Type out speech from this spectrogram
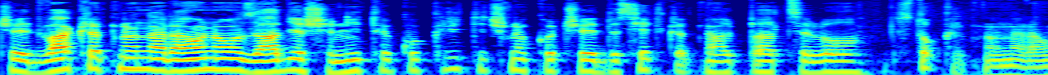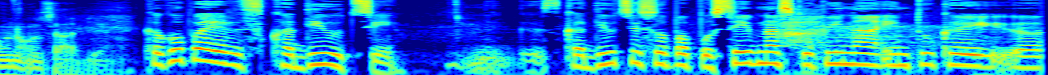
če je dvakratno naravno ozadje, še ni tako kritično, kot če je desetkratno ali pa celo stokratno naravno ozadje. Kako pa je s kadilci? Skadivci so pa posebna skupina in tukaj eh,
